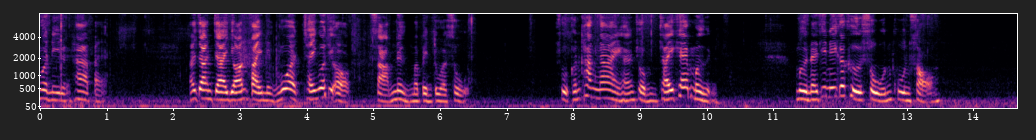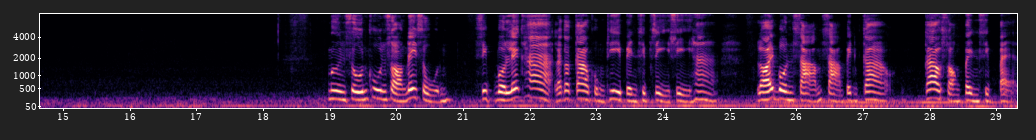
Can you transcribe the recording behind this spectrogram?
งวดนี้เลยห้าแปดอาจารย์จะย้อนไปหนึ่งงวด ใช้งวดที่ออกสามหนึ่งมาเป็นตัวสูตร สูตรค่อนข้างง่ายค่ะท่านผู้ชมใช้แค่หมื่นหมื่นในที่นี้ก็คือศูนย์คูณสองหมื่นศูนย์คูณสองได้ศูนย์สิบบนเลขห้าแล้วก็เก้าคงที่เป็นสิบสี่สี่ห้าร้อยบนสามสามเป็นเก้าเก้าสองเป็นสิบแปด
